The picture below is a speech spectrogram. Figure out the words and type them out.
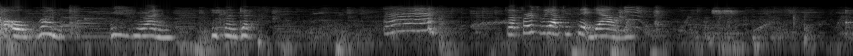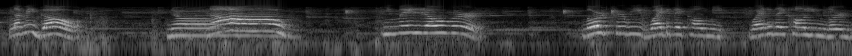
oh, run. run. He's gonna get us. Ah! But first we have to sit down. Let me go. No. No! You made it over. Lord Kirby, why do they call me? Why do they call you Lord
